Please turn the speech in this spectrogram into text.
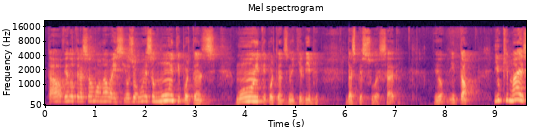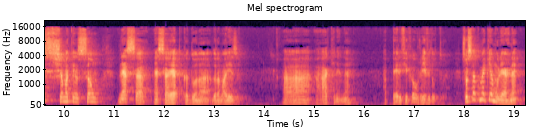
Está havendo alteração hormonal aí sim. Os hormônios são muito importantes, muito importantes no equilíbrio das pessoas, sabe? Viu? Então, e o que mais chama atenção nessa, nessa época, dona, dona Marisa? Ah, a acne, né? A pele fica horrível, doutor. Só sabe como é que é a mulher, né?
